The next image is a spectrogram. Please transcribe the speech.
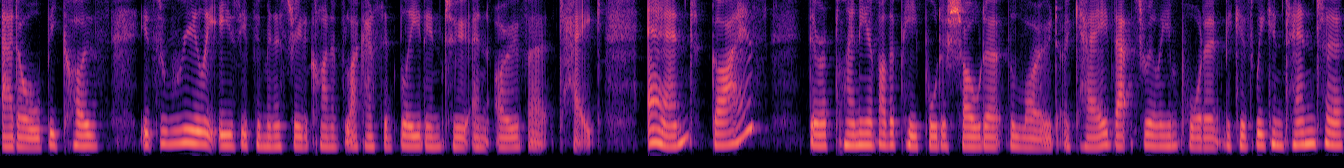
at all because it's really easy for ministry to kind of, like I said, bleed into and overtake. And guys, there are plenty of other people to shoulder the load, okay? That's really important because we can tend to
